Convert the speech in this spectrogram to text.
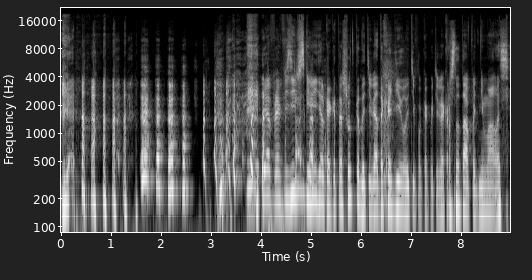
Я прям физически видел, как эта шутка до тебя доходила, типа, как у тебя краснота поднималась.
